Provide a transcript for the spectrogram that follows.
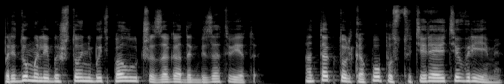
придумали бы что-нибудь получше загадок без ответа. А так только попусту теряете время.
